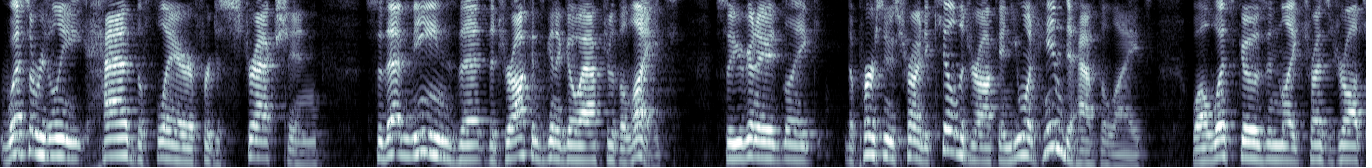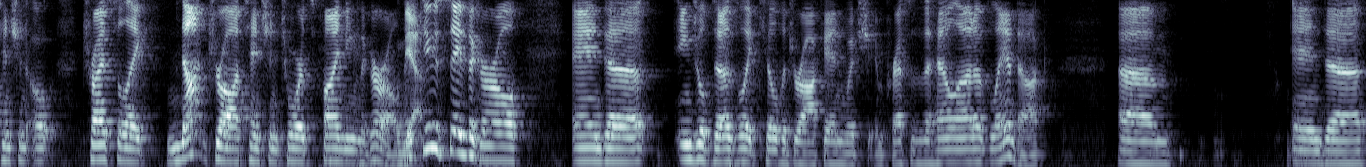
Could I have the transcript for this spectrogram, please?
Wes originally had the flare for distraction, so that means that the Drokken's gonna go after the light. So you're gonna like the person who's trying to kill the Draken, you want him to have the light, while Wes goes and like tries to draw attention, oh, tries to like not draw attention towards finding the girl. They Yeah. do save the girl, and uh, Angel does like kill the Drokken, which impresses the hell out of Landok. Um, and uh,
